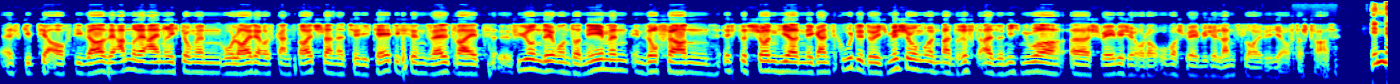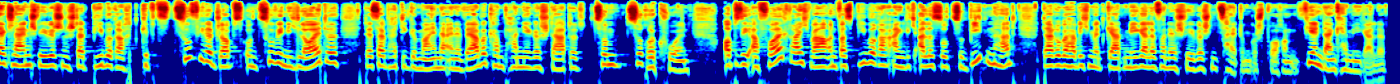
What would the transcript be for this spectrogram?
Es gibt ja auch diverse andere Einrichtungen, wo Leute aus ganz Deutschland natürlich tätig sind weltweit führende Unternehmen. Insofern ist es schon hier eine ganz gute Durchmischung und man trifft also nicht nur äh, schwäbische oder oberschwäbische Landsleute hier auf der Straße. In der kleinen schwäbischen Stadt Biberach gibt es zu viele Jobs und zu wenig Leute. Deshalb hat die Gemeinde eine Werbekampagne gestartet zum Zurückholen. Ob sie erfolgreich war und was Biberach eigentlich alles so zu bieten hat, darüber habe ich mit Gerd Megale von der Schwäbischen Zeitung gesprochen. Vielen Dank, Herr Megale.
